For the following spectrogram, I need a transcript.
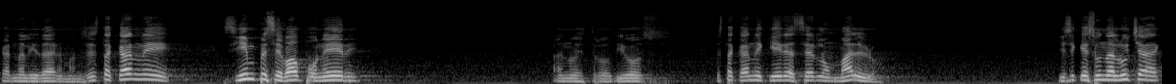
carnalidad, hermanos. Esta carne siempre se va a oponer a nuestro Dios. Esta carne quiere hacer lo malo. Dice que es una lucha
